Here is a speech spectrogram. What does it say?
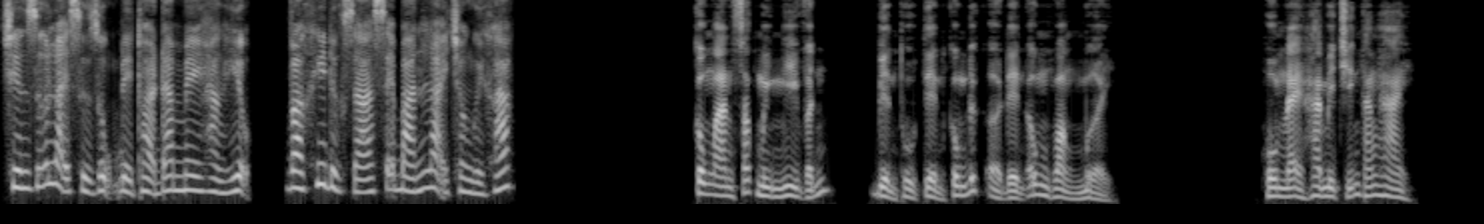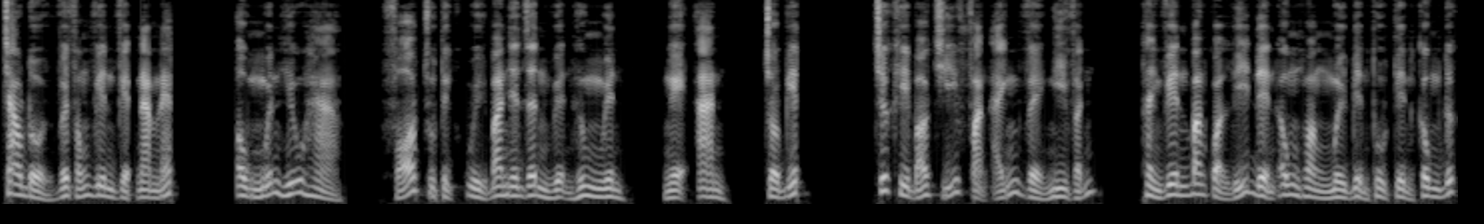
Chiến giữ lại sử dụng để thỏa đam mê hàng hiệu và khi được giá sẽ bán lại cho người khác. Công an xác minh nghi vấn, biển thủ tiền công đức ở đền ông Hoàng Mười. Hôm nay 29 tháng 2, trao đổi với phóng viên Vietnamnet, ông Nguyễn Hữu Hà, Phó Chủ tịch Ủy ban Nhân dân huyện Hưng Nguyên, Nghệ An, cho biết, trước khi báo chí phản ánh về nghi vấn, thành viên ban quản lý đền ông Hoàng Mười biển thủ tiền công đức,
